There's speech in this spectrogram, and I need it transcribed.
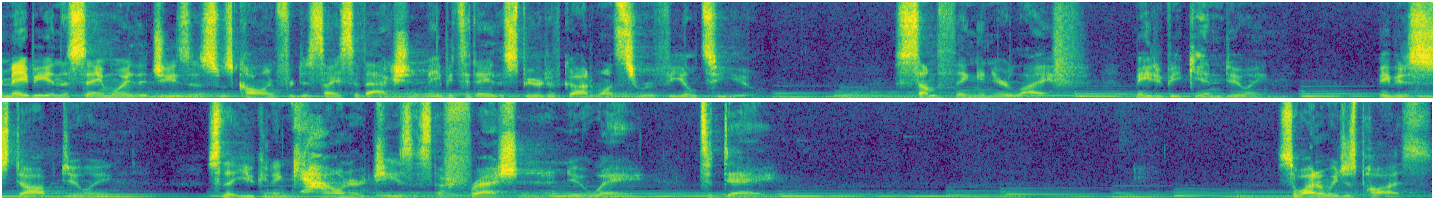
And maybe in the same way that Jesus was calling for decisive action, maybe today the Spirit of God wants to reveal to you something in your life, maybe to begin doing, maybe to stop doing, so that you can encounter Jesus afresh and in a new way today. So, why don't we just pause?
